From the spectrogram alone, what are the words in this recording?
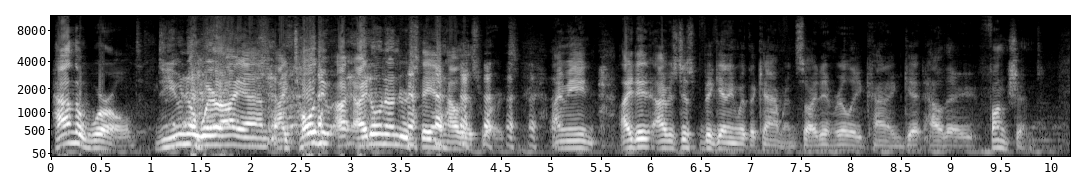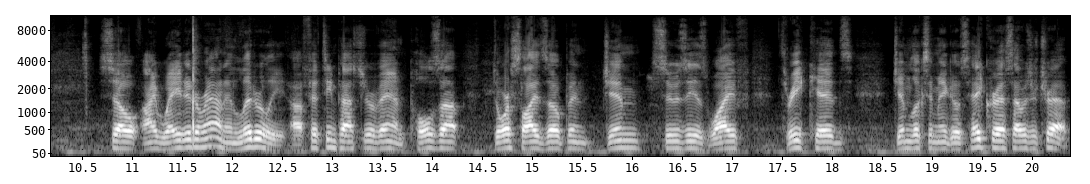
how in the world do you know where I am? I told you I, I don't understand how this works. I mean, I didn't. I was just beginning with the Camerons, so I didn't really kind of get how they functioned. So I waited around, and literally, a 15 passenger van pulls up, door slides open. Jim, Suzy, his wife, three kids. Jim looks at me and goes, "Hey, Chris, how was your trip?"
